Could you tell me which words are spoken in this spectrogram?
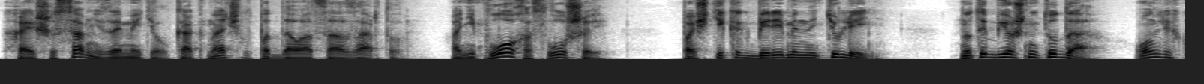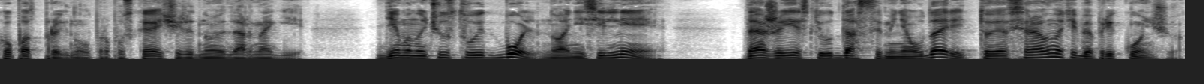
Хайш и сам не заметил, как начал поддаваться азарту. «А неплохо, слушай. Почти как беременный тюлень. Но ты бьешь не туда». Он легко подпрыгнул, пропуская очередной удар ноги. Демоны чувствуют боль, но они сильнее. Даже если удастся меня ударить, то я все равно тебя прикончу.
